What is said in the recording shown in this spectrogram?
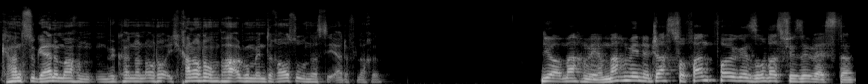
Kannst du gerne machen. Und Wir können dann auch noch, ich kann auch noch ein paar Argumente raussuchen, dass die Erde flach ist. Ja, machen wir. Machen wir eine Just for Fun Folge, sowas für Silvester.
